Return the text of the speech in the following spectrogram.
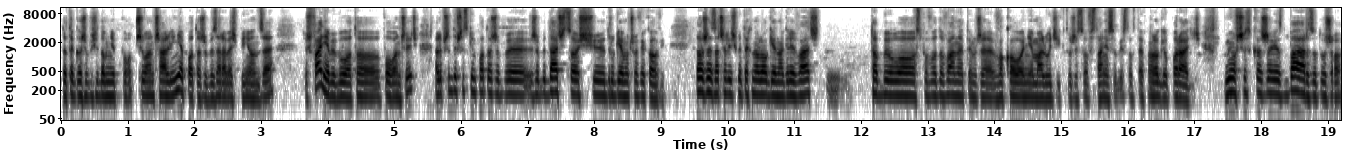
do tego, żeby się do mnie przyłączali, nie po to, żeby zarabiać pieniądze, też fajnie by było to połączyć, ale przede wszystkim po to, żeby, żeby dać coś e, drugiemu człowiekowi. To, że zaczęliśmy technologię nagrywać, to było spowodowane tym, że wokoło nie ma ludzi, którzy są w stanie sobie z tą technologią poradzić. Mimo wszystko, że jest bardzo dużo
